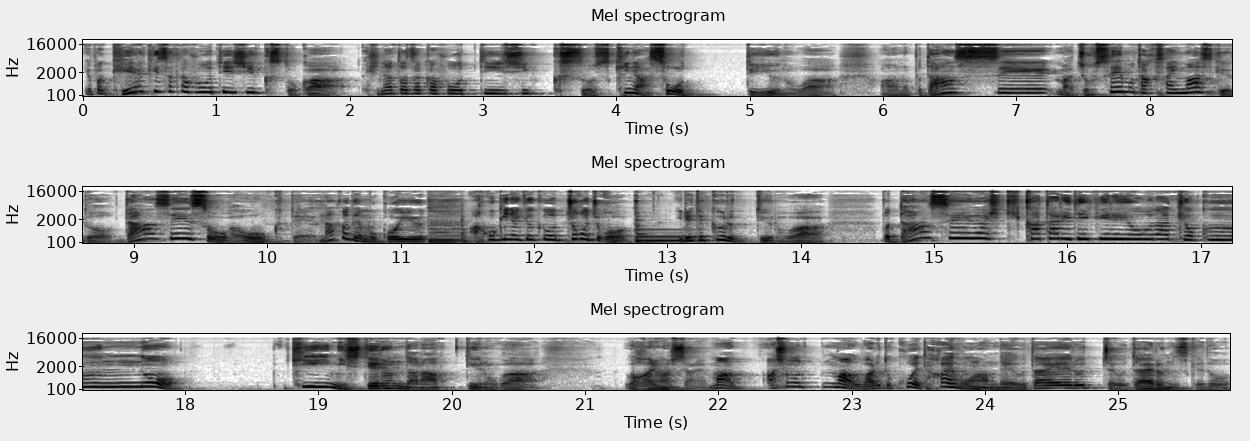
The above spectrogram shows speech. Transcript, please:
やっぱ欅坂46とか、日向坂46を好きな層ってっていうのは、あの、男性、まあ女性もたくさんいますけど、男性層が多くて、中でもこういうアコギの曲をちょこちょこ入れてくるっていうのは、やっぱ男性が弾き語りできるような曲のキーにしてるんだなっていうのが、分かりましたね。まあ、足の、まあ、割と声高い方なんで、歌えるっちゃ歌えるんですけど、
